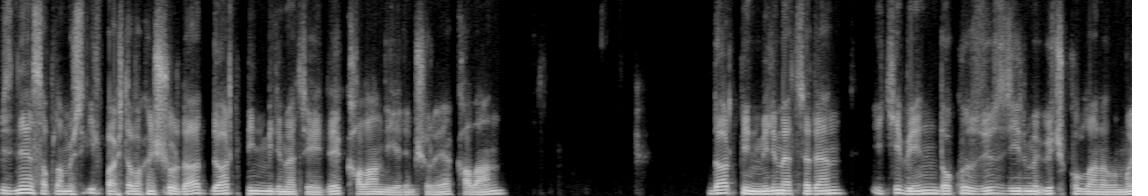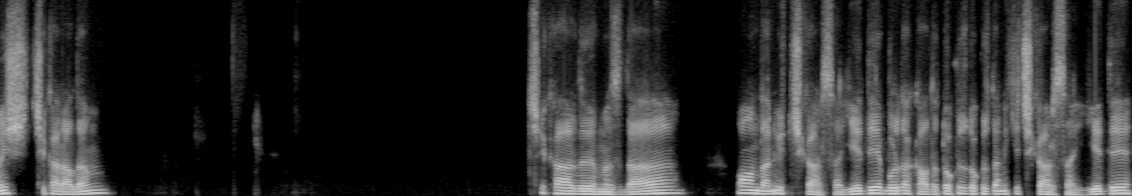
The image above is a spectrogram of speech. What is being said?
Biz ne hesaplamıştık? İlk başta bakın şurada 4000 milimetreydi. Kalan diyelim şuraya. Kalan 4000 milimetreden 2923 kullanılmış. Çıkaralım. Çıkardığımızda 10'dan 3 çıkarsa 7. Burada kaldı 9, 9'dan 2 çıkarsa 7.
